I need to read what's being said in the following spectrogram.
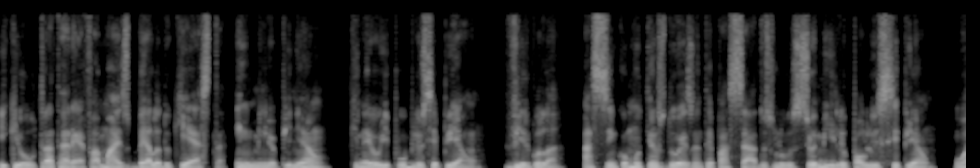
e que outra tarefa mais bela do que esta, em minha opinião, que Neu e Públio Cipião, vírgula, assim como teus dois antepassados Lúcio Emílio Paulo e Cipião, o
